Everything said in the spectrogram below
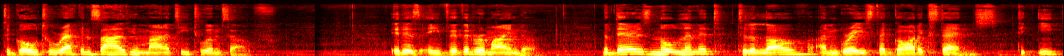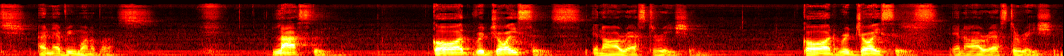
to go to reconcile humanity to Himself. It is a vivid reminder that there is no limit to the love and grace that God extends to each and every one of us. Lastly, God rejoices in our restoration. God rejoices in our restoration.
